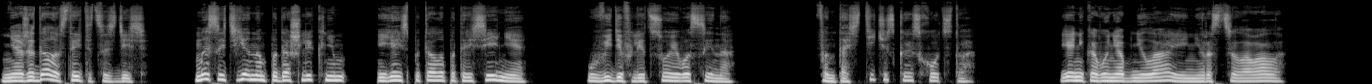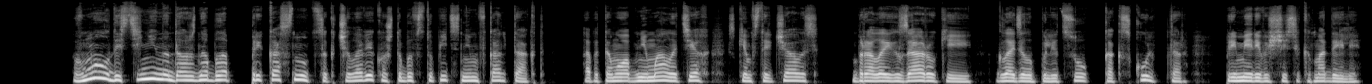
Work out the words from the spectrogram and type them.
Не ожидала встретиться здесь. Мы с Этьеном подошли к ним, и я испытала потрясение, увидев лицо его сына. Фантастическое сходство. Я никого не обняла и не расцеловала. В молодости Нина должна была прикоснуться к человеку, чтобы вступить с ним в контакт а потому обнимала тех, с кем встречалась, брала их за руки и гладила по лицу, как скульптор, примеривающийся к модели.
